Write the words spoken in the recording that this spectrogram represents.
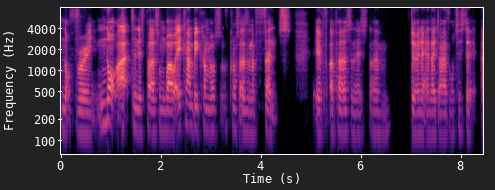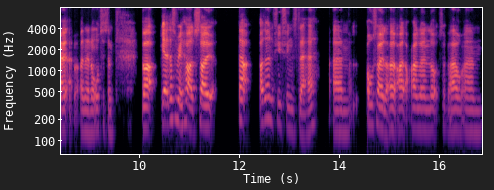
not very not acting this person well. It can be come across as an offence if a person is um doing it and they don't have autistic uh, and then autism. But yeah, that's really hard. So that I learned a few things there. Um, also I I learned lots about um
